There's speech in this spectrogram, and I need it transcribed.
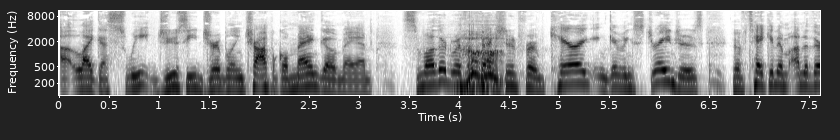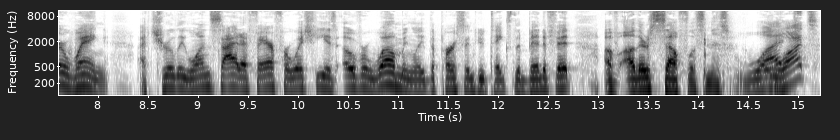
uh, like a sweet, juicy, dribbling tropical mango man, smothered with affection from caring and giving strangers who have taken him under their wing. A truly one side affair for which he is overwhelmingly the person who takes the benefit of others' selflessness. What? What?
